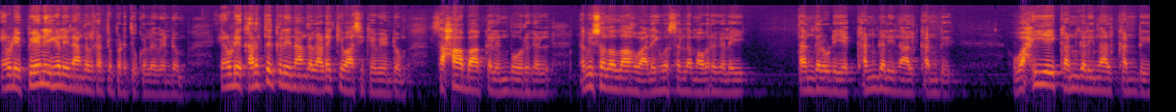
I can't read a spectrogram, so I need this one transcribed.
எங்களுடைய பேணிகளை நாங்கள் கட்டுப்படுத்திக் கொள்ள வேண்டும். எங்களுடைய கருத்துக்களை நாங்கள் அடக்கி வாசிக்க வேண்டும். சஹாபாக்கள் என்பவர்கள் நபி சொல்லாஹு அலைஹி அவர்களை தங்களுடைய கண்களினால் கண்டு வகையை கண்களினால் கண்டு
